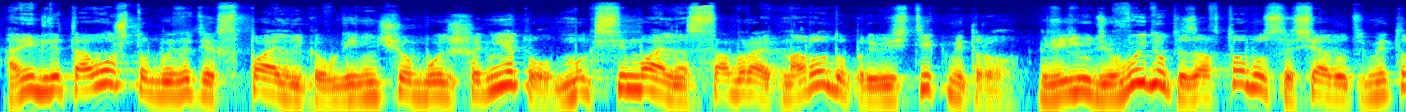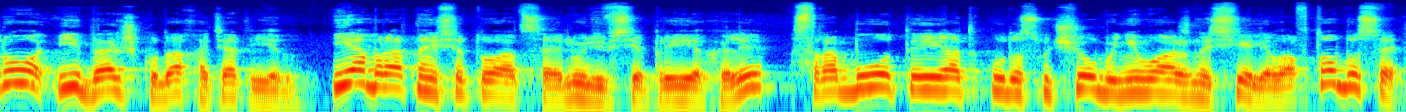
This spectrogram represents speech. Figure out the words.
Они для того, чтобы из этих спальников, где ничего больше нету, максимально собрать народу, привести к метро. Где люди выйдут из автобуса, сядут в метро и дальше куда хотят едут. И обратная ситуация. Люди все приехали с работы, откуда, с учебы, неважно, сели в автобусы,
